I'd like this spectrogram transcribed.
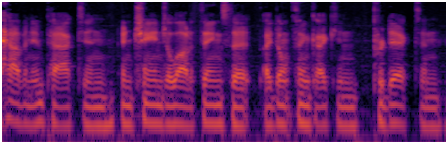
have an impact and, and change a lot of things that I don't think I can predict. And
